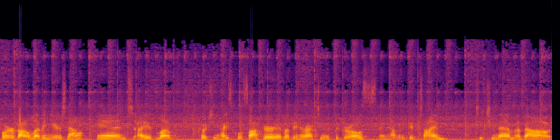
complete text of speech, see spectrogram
for about 11 years now, and I love coaching high school soccer. I love interacting with the girls and having a good time, teaching them about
